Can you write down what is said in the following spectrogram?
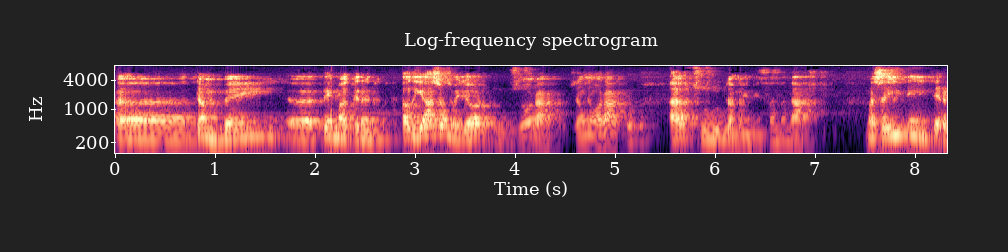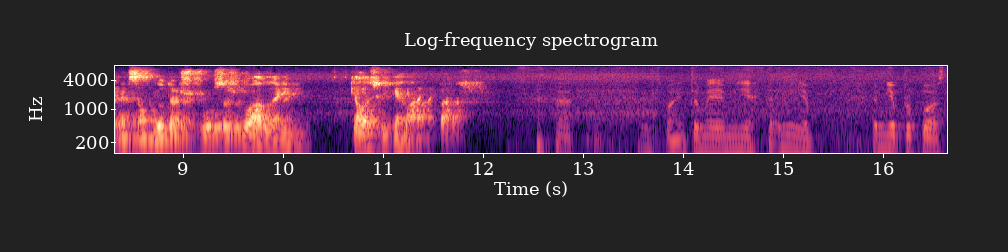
uh, também uh, tem uma grande. Aliás, é o melhor dos oráculos, é um oráculo absolutamente fantástico. Mas aí tem a intervenção de outras forças do além, que elas fiquem lá em paz. Muito bem, também é a minha, a minha, a minha proposta.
